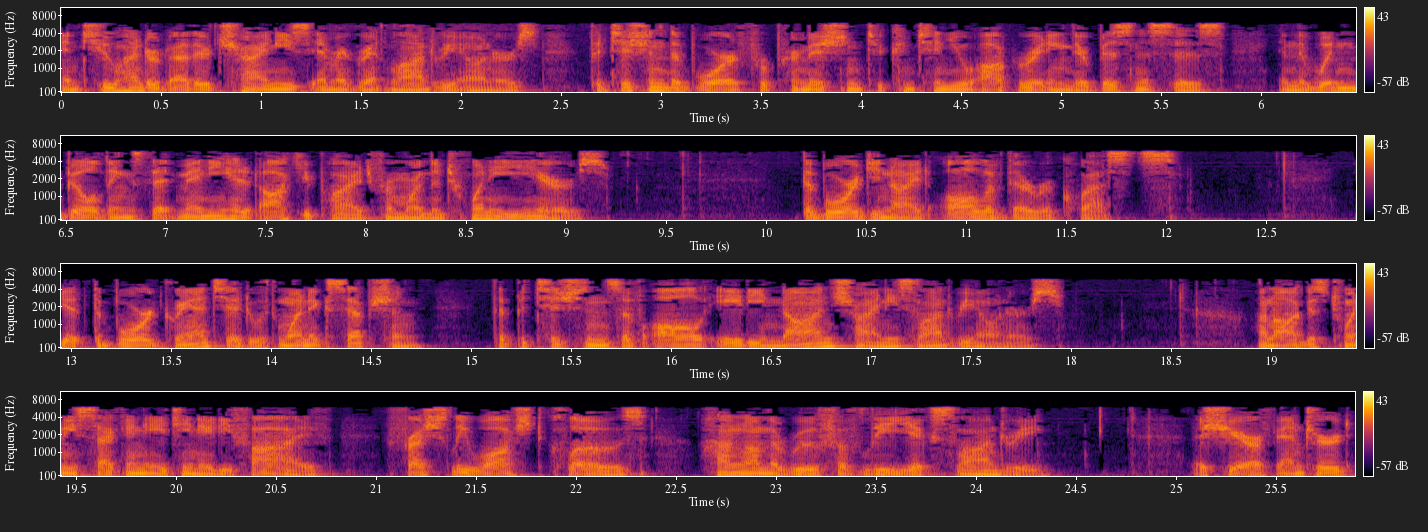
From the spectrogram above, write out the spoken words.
and 200 other Chinese immigrant laundry owners petitioned the board for permission to continue operating their businesses in the wooden buildings that many had occupied for more than 20 years. The board denied all of their requests. Yet the board granted, with one exception, the petitions of all 80 non-Chinese laundry owners. On August 22, 1885, freshly washed clothes hung on the roof of Lee Yick's laundry. A sheriff entered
